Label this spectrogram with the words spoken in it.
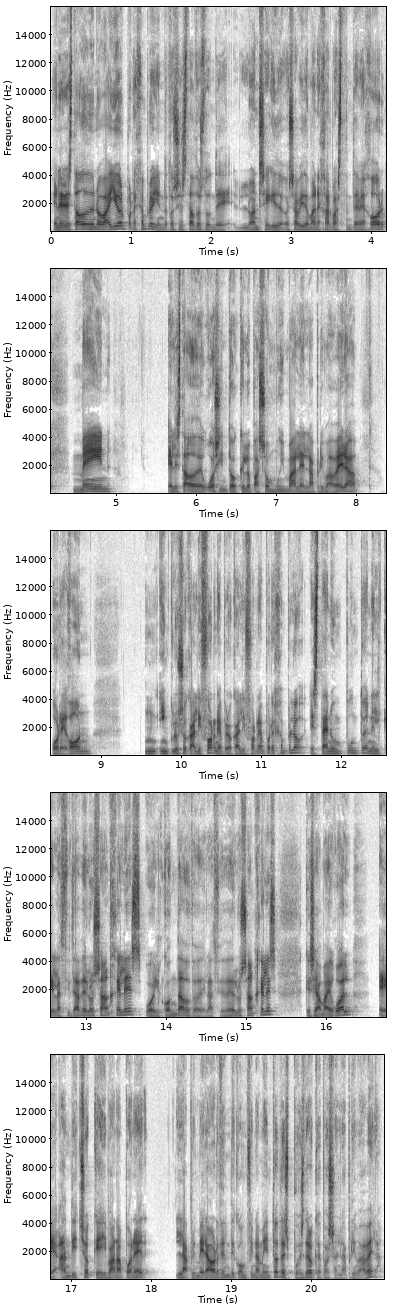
En el estado de Nueva York, por ejemplo, y en otros estados donde lo han seguido, sabido manejar bastante mejor, Maine, el estado de Washington, que lo pasó muy mal en la primavera, Oregón, incluso California, pero California, por ejemplo, está en un punto en el que la ciudad de Los Ángeles, o el condado de la ciudad de Los Ángeles, que se llama igual, eh, han dicho que iban a poner la primera orden de confinamiento después de lo que pasó en la primavera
